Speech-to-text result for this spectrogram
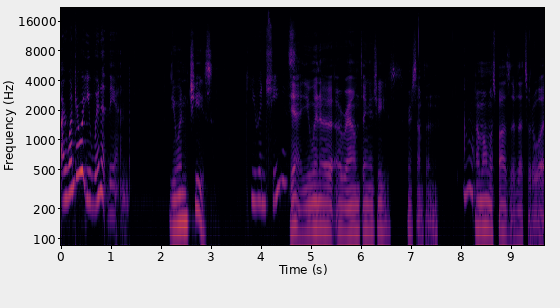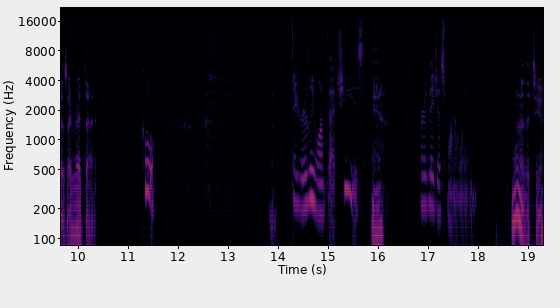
I wonder what you win at the end. you win cheese. You win cheese? Yeah, you win a, a round thing of cheese or something. Oh, I'm almost positive that's what it was. I read that. cool. They really want that cheese. Yeah, Or they just want to win. one of the two.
